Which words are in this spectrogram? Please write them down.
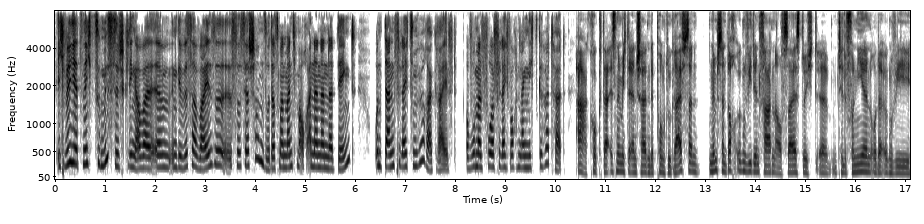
ich will jetzt nicht zu mystisch klingen, aber ähm, in gewisser Weise ist es ja schon so, dass man manchmal auch aneinander denkt und dann vielleicht zum Hörer greift, obwohl man vorher vielleicht wochenlang nichts gehört hat. Ah, guck, da ist nämlich der entscheidende Punkt. Du greifst dann, nimmst dann doch irgendwie den Faden auf, sei es durch äh, Telefonieren oder irgendwie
